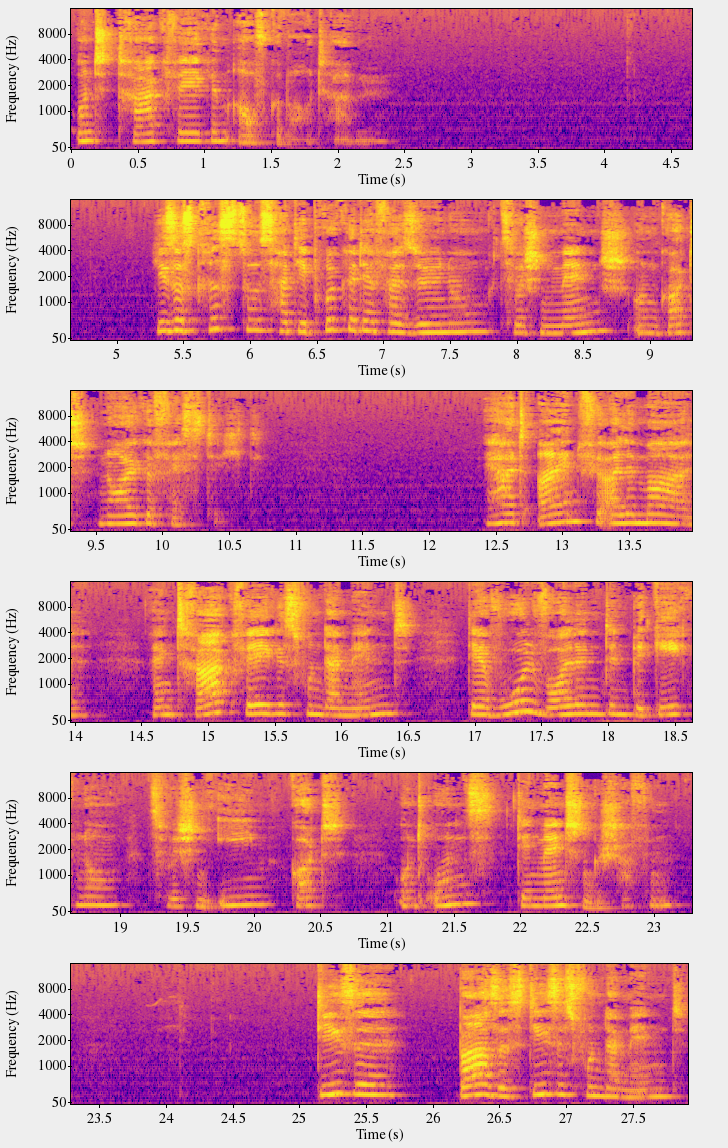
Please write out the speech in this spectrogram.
und Tragfähigem aufgebaut haben. Jesus Christus hat die Brücke der Versöhnung zwischen Mensch und Gott neu gefestigt. Er hat ein für allemal ein tragfähiges Fundament der wohlwollenden Begegnung zwischen ihm, Gott und uns, den Menschen, geschaffen. Diese Basis, dieses Fundament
